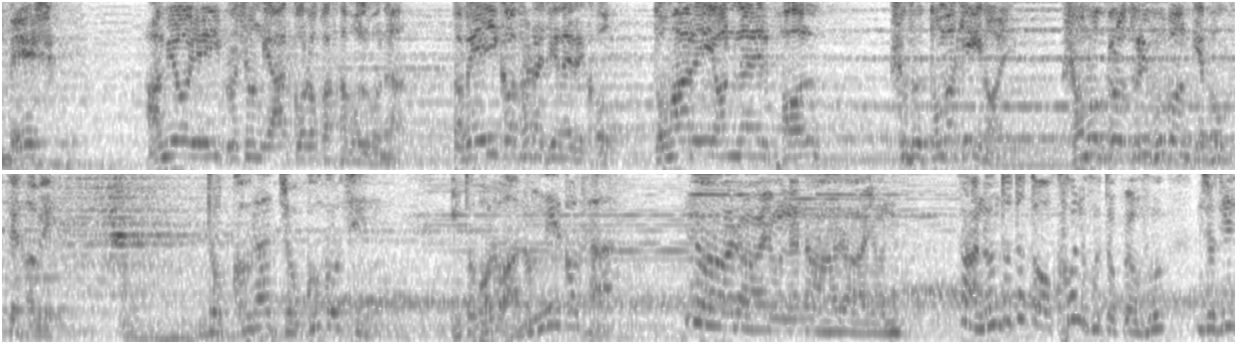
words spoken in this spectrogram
বেশ আমিও এই প্রসঙ্গে আর কোনো কথা বলব না। তবে এই কথাটা জেনে রেখো। তোমার এই অন্যায়ের ফল শুধু তোমাকেই নয় সমগ্র ত্রিভুবনকে ভুগতে হবে। দক্ষরা যজ্ঞ করছেন। এ তো বড় আনন্দের কথা। নারায়ণ নারায়ণ আনন্দ তো তখন হতো প্রভু যদি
